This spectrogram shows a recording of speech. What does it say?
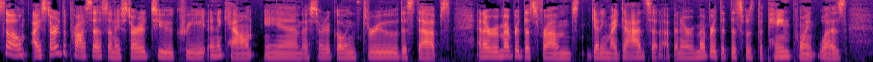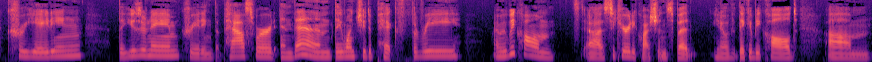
So I started the process and I started to create an account and I started going through the steps. And I remembered this from getting my dad set up. And I remembered that this was the pain point was creating the username, creating the password, and then they want you to pick three. I mean, we call them uh, security questions, but you know they could be called um,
